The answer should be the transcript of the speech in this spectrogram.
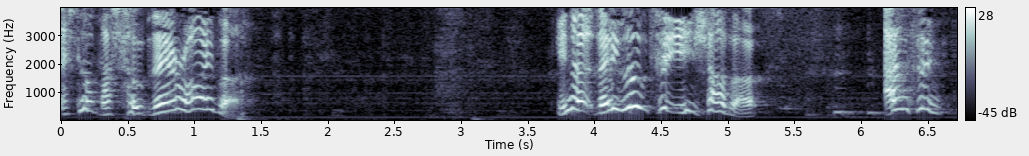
there's not much hope there either. You know, they looked at each other and think,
